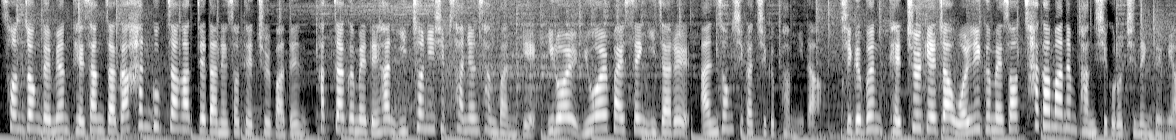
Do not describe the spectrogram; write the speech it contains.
선정되면 대상자가 한국장학재단에서 대출받은 학자금에 대한 2024년 상반기 1월, 6월 발생 이자를 안성시가 지급합니다. 지급은 대출 계좌 원리금에서 차감하는 방식으로 진행되며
